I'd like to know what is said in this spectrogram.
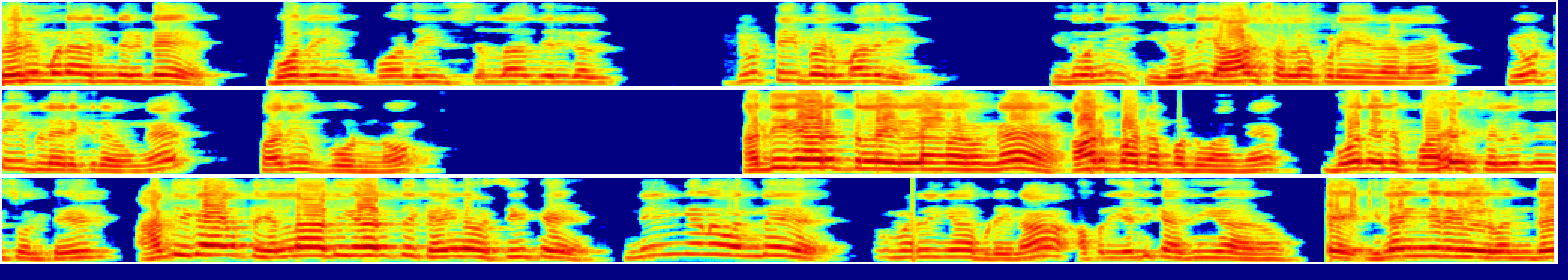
வெறுமனா இருந்துகிட்டு, போதையின் போதை செல்லாதீர்கள். யூடியூபர் மாதிரி. இது வந்து இது வந்து யார் சொல்லக்கூடிய வேலை? யூடியூப்ல இருக்கிறவங்க பதிவு போடணும். அதிகாரத்துல இல்லாதவங்க ஆர்ப்பாட்டம் பண்ணுவாங்க. போதையில பழைய செல்லுதுன்னு சொல்லிட்டு அதிகாரத்தை எல்லா அதிகாரத்தையும் கையில வச்சுட்டு நீங்களும் வந்து வர்றீங்க அப்படின்னா அப்புறம் எதுக்கு அதிகாரம்? இளைஞர்கள் வந்து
